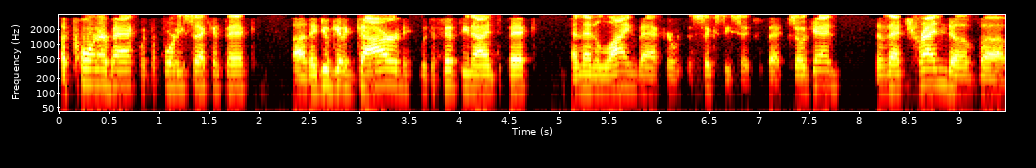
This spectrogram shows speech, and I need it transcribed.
a cornerback with the 42nd pick. Uh, they do get a guard with the 59th pick, and then a linebacker with the 66th pick. So again, th- that trend of uh,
